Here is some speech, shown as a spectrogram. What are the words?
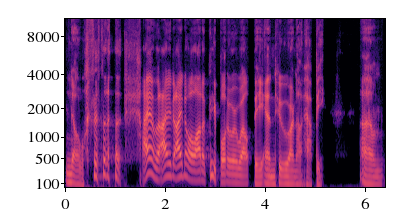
No. I have I, I know a lot of people who are wealthy and who are not happy. Um,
